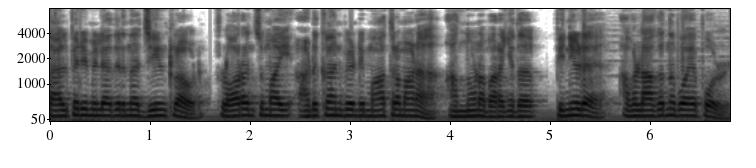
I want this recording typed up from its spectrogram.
താല്പര്യമില്ലാതിരുന്ന ജീൻ ക്ലൗഡ് ഫ്ലോറൻസുമായി അടുക്കാൻ വേണ്ടി മാത്രമാണ് അന്നൂണ പറഞ്ഞത്. പിന്നീട് അവൾ അകന്നു പോയപ്പോൾ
